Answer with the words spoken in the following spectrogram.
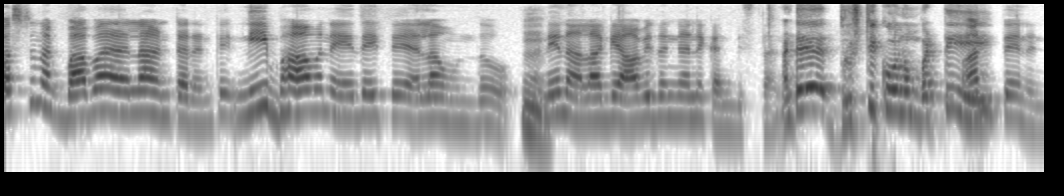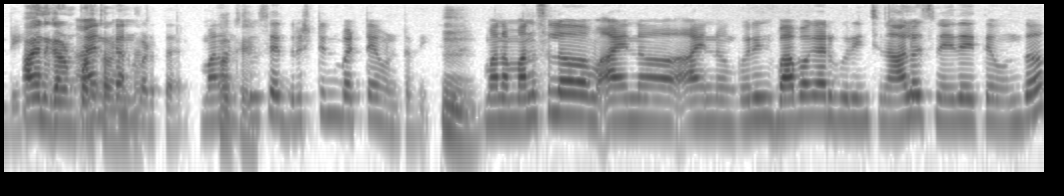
ఫస్ట్ నాకు బాబా ఎలా అంటారంటే నీ భావన ఏదైతే ఎలా ఉందో. నేను అలాగే ఆ విధంగానే కనిపిస్తాను. అంటే దృష్టికోణం బట్టి అంతేనండి. ఆయన కనబడతారు మనం. చూసే దృష్టిని బట్టే ఉంటది. మన మనసులో ఆయన ఆయన గురించి బాబా గారి గురించిన ఆలోచన ఏదైతే ఉందో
